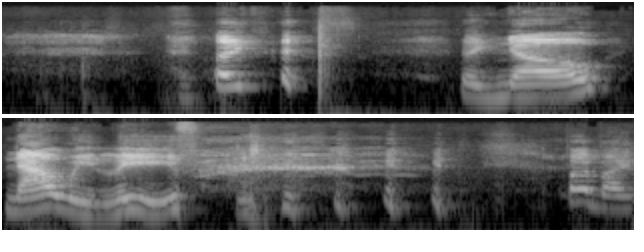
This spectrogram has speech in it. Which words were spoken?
like, this. like, no, now we leave. bye bye.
